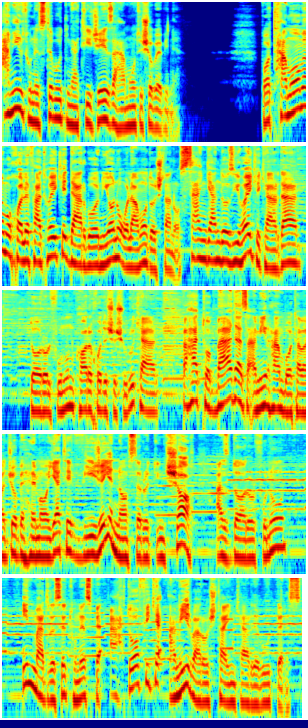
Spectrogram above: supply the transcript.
امیر تونسته بود نتیجه زحماتش رو ببینه. با تمام مخالفت هایی که دربانیان و علما داشتن و سنگ هایی که کردن دارالفنون کار خودش رو شروع کرد و حتی بعد از امیر هم با توجه به حمایت ویژه ناصرالدین شاه از دارالفنون این مدرسه تونست به اهدافی که امیر براش تعیین کرده بود برسه.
